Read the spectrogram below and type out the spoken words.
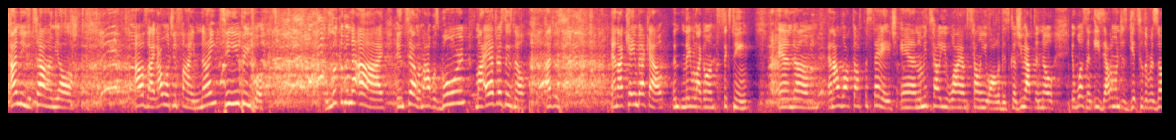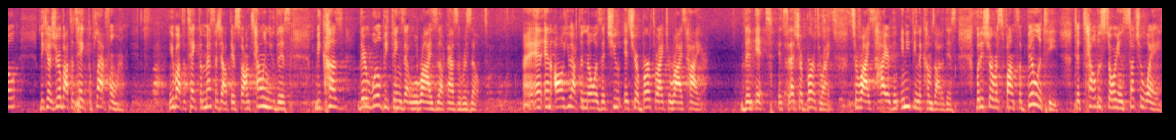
I needed time, y'all. I was like, I want you to find 19 people. Look them in the eye and tell them I was born. My address is no. I just, and I came back out, and they were like on 16. And, um, and I walked off the stage. And let me tell you why I'm telling you all of this, because you have to know it wasn't easy. I don't want to just get to the result, because you're about to take the platform. You're about to take the message out there. So I'm telling you this because there will be things that will rise up as a result. And, and all you have to know is that you, it's your birthright to rise higher than it. It's that's your birthright to rise higher than anything that comes out of this. But it's your responsibility to tell the story in such a way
